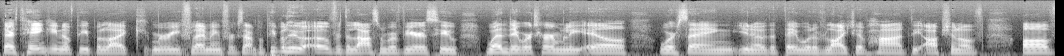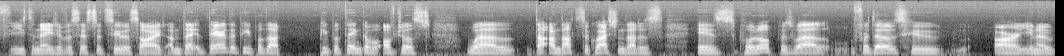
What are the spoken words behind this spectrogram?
they're thinking of people like Marie Fleming, for example, people who over the last number of years who, when they were terminally ill, were saying, you know, that they would have liked to have had the option of of euthanasia, of assisted suicide, and they, they're the people that people think of, of just well that and that's the question that is is put up as well for those who are you know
